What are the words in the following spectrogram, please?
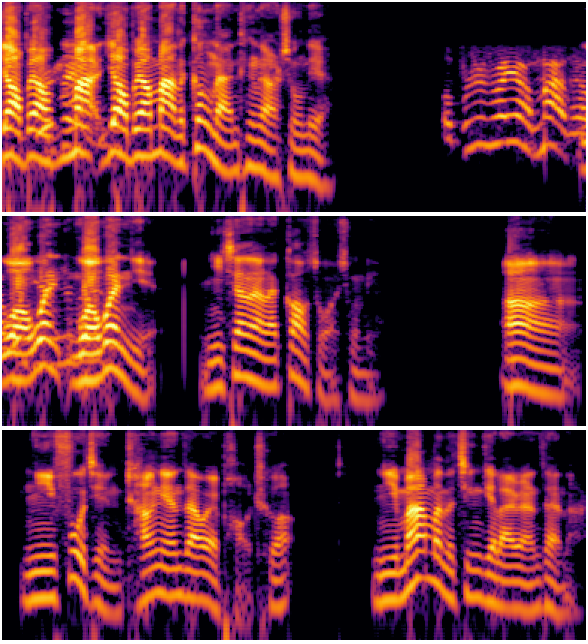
要不要骂？要不要骂的更难听点，兄弟？我不是说要骂他。我问，我问你。你现在来告诉我，兄弟，啊，你父亲常年在外跑车，你妈妈的经济来源在哪儿？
